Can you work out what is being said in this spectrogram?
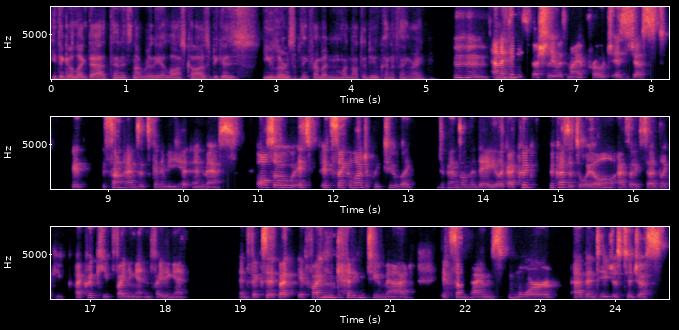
You think of it like that, then it's not really a lost cause because you learn something from it and what not to do, kind of thing, right? Mm-hmm. And yeah. I think especially with my approach is just it. Sometimes it's going to be hit and miss. Also, it's it's psychologically too. Like depends on the day. Like I could because it's oil, as I said. Like you, I could keep fighting it and fighting it and fix it. But if I'm getting too mad, it's sometimes more advantageous to just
